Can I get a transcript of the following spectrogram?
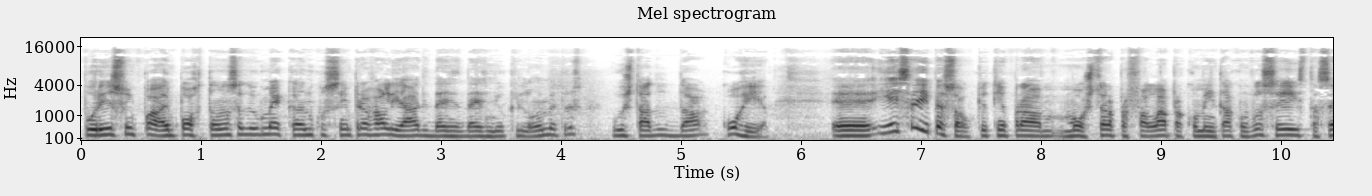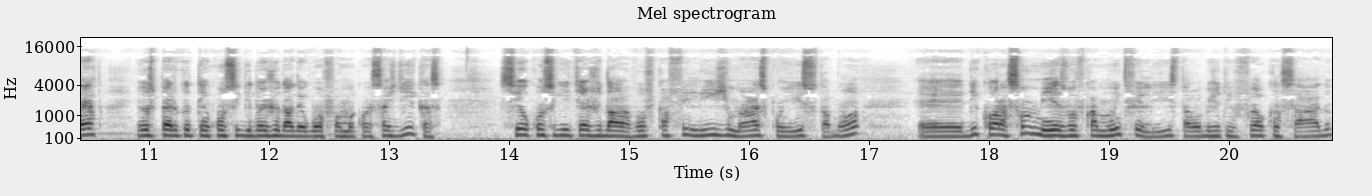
Por isso a importância do mecânico sempre avaliar de 10 em 10 mil quilômetros o estado da correia. É, e é isso aí, pessoal, que eu tinha para mostrar, para falar, para comentar com vocês, tá certo? Eu espero que eu tenha conseguido ajudar de alguma forma com essas dicas. Se eu conseguir te ajudar, vou ficar feliz demais com isso, tá bom? É, de coração mesmo, vou ficar muito feliz, tá? O objetivo foi alcançado.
